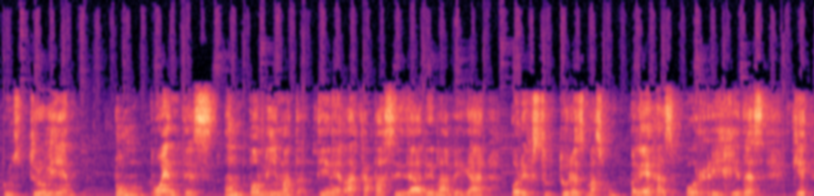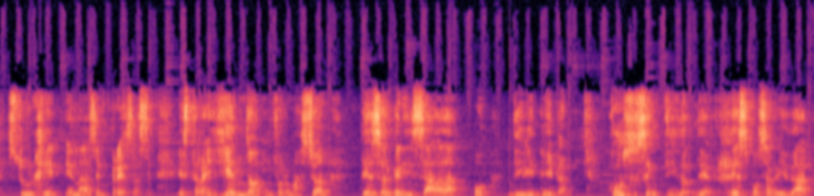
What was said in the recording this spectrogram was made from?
construyen puentes. Un polímata tiene la capacidad de navegar por estructuras más complejas o rígidas que surgen en las empresas, extrayendo información desorganizada o dividida. Con su sentido de responsabilidad,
